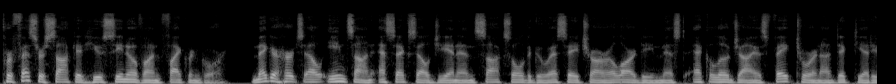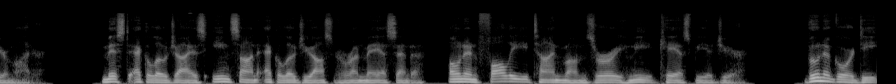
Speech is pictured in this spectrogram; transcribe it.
Professor Socket Husinovan Fikrangor, Megahertz L Insan SXL GNN Sox Oldagu SHR Mist Ecologias Fake Turin Addict Yetirmider. Mist Ecologias Insan Ecologios Harun Mayasenda, Onen Fali Etine Mum Zuri Hmi KSB Ajir. Bunagor di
